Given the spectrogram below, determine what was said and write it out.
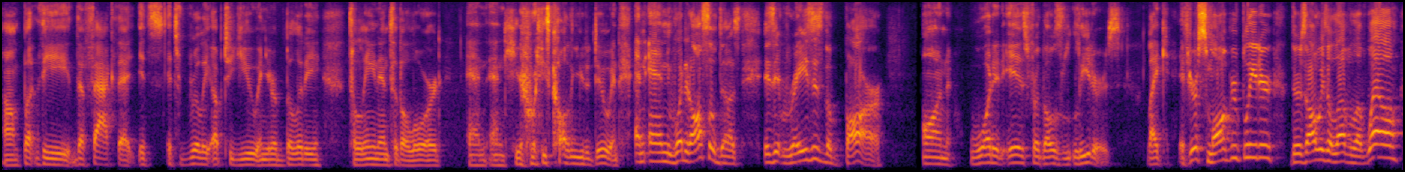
Um, but the the fact that it's it's really up to you and your ability to lean into the Lord and and hear what He's calling you to do. And and and what it also does is it raises the bar on what it is for those leaders. Like if you're a small group leader, there's always a level of well,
